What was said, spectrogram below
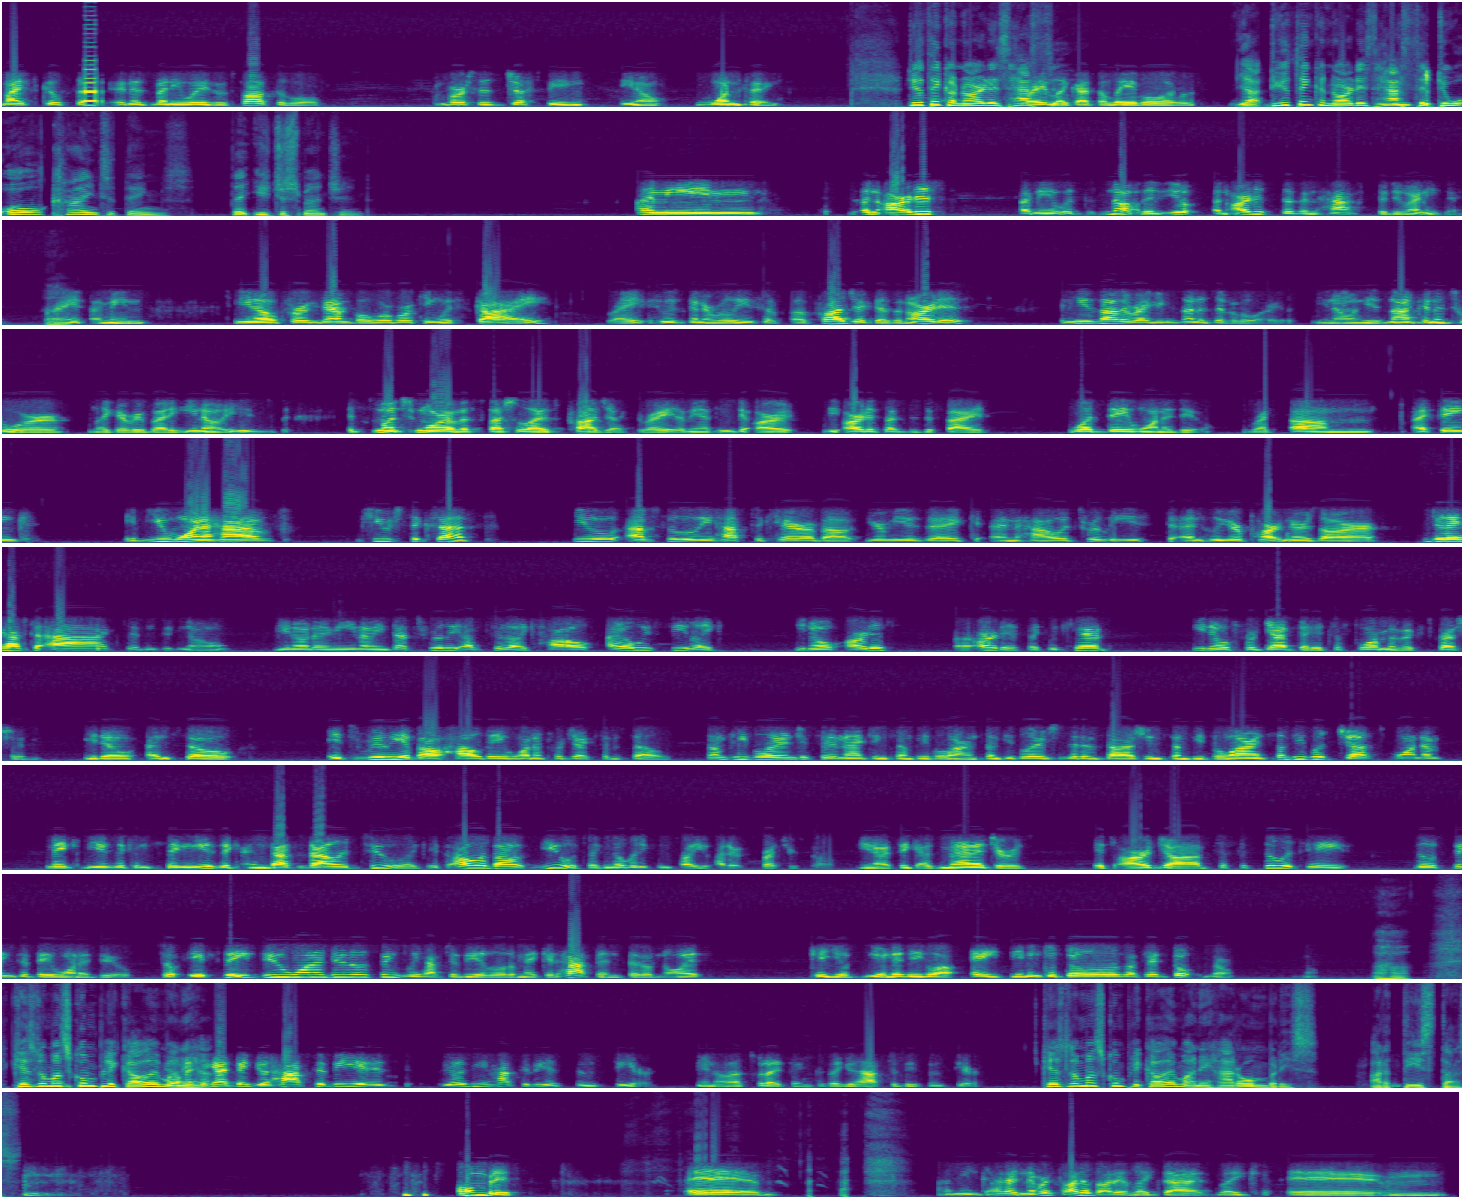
my skill set in as many ways as possible versus just being, you know, one thing, Do you think an artist has right? to? Like at the label or yeah. Do you think an artist has mm-hmm. to do all kinds of things that you just mentioned? I mean, an artist. I mean, no, you, an artist doesn't have to do anything, right? I mean, you know, for example, we're working with Sky, right, who's going to release a, a project as an artist, and he's not a regular, he's not a typical artist. You know, he's not going to tour like everybody. You know, he's it's much more of a specialized project, right? I mean, I think the art the artist has to decide what they want to do, right? Um, I think if you want to have huge success, you absolutely have to care about your music and how it's released and who your partners are. Do they have to act? And no, you know what I mean. I mean that's really up to like how I always see like, you know, artists are artists. Like we can't, you know, forget that it's a form of expression. You know, and so it's really about how they want to project themselves. Some people are interested in acting, some people aren't. Some people are interested in fashion, some people aren't. Some people just want to make music and sing music, and that's valid too. Like it's all about you. It's like nobody can tell you how to express yourself. You know, I think as managers, it's our job to facilitate those things that they want to do. So if they do want to do those things, we have to be able to make it happen. Pero no es que yo, yo les digo, hey, tienen que todos hacer todo. No. Ajá. ¿Qué es lo más complicado de The only manejar? thing I think you have to be is the only thing you have to be is sincere. You know, that's what I think is that you have to be sincere. ¿Qué es lo más complicado de manejar hombres, artistas? Hombres. Eh, I mean, God, I never thought about it like that. Like, um,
